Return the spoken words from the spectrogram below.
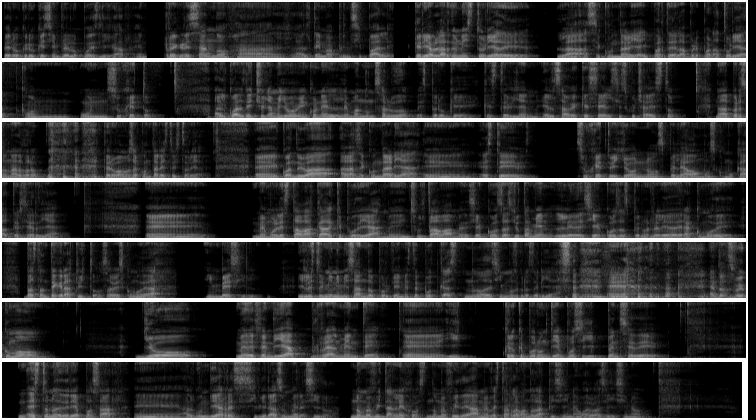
pero creo que siempre lo puedes ligar. Regresando al, al tema principal, quería hablar de una historia de la secundaria y parte de la preparatoria con un sujeto al cual de hecho ya me llevo bien con él, le mando un saludo, espero que, que esté bien, él sabe que es él si escucha esto, nada personal bro, pero vamos a contar esta historia. Eh, cuando iba a la secundaria, eh, este sujeto y yo nos peleábamos como cada tercer día. Eh, me molestaba cada que podía, me insultaba, me decía cosas. Yo también le decía cosas, pero en realidad era como de bastante gratuito, ¿sabes? Como de, ah, imbécil. Y lo estoy minimizando porque en este podcast no decimos groserías. Eh, Entonces fue como yo me defendía realmente eh, y creo que por un tiempo sí pensé de, esto no debería pasar, eh, algún día recibirá su merecido. No me fui tan lejos, no me fui de, ah, me va a estar lavando la piscina o algo así, sino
